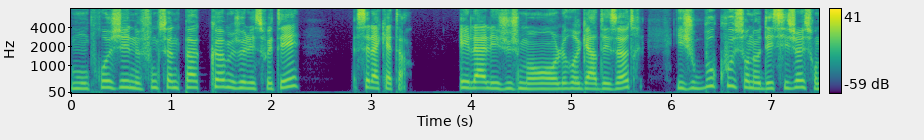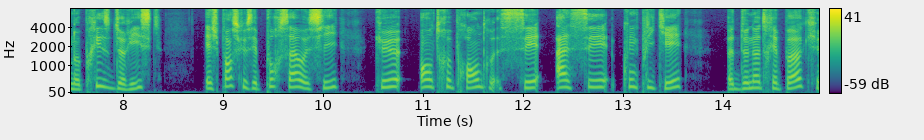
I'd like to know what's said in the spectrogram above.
mon projet ne fonctionne pas comme je l'ai souhaité, c'est la cata. Et là, les jugements, le regard des autres, ils jouent beaucoup sur nos décisions et sur nos prises de risques. Et je pense que c'est pour ça aussi que entreprendre, c'est assez compliqué euh, de notre époque,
